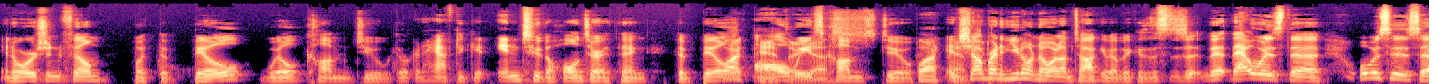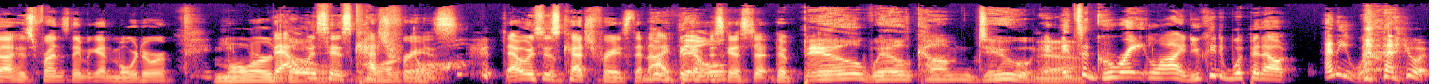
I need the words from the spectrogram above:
an origin film but the bill will come due. They're gonna have to get into the whole entire thing. The bill Panther, always yes. comes due. Black and Sean. Brennan you don't know what I'm talking about because this is a, that, that was the what was his uh, his friend's name again? Mordor? Mordo. that was his catchphrase. That was his catchphrase that I think I'm just gonna start the bill will come due. Yeah. it's a great line. You could whip it out anywhere anyway,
